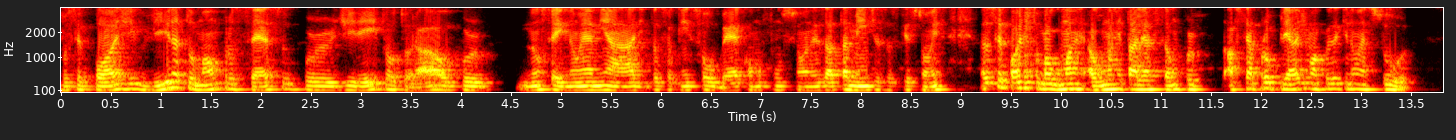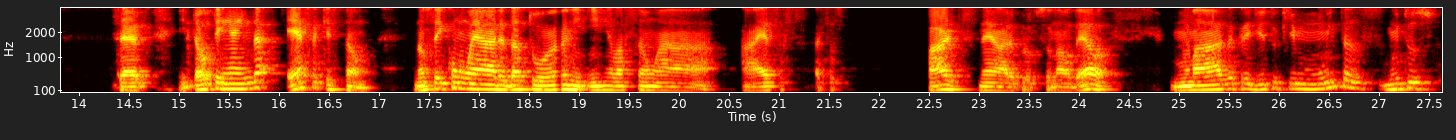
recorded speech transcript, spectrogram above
você pode vir a tomar um processo por direito autoral, por não sei, não é a minha área, então se alguém souber como funciona exatamente essas questões, mas você pode tomar alguma, alguma retaliação por se apropriar de uma coisa que não é sua, certo? Então tem ainda essa questão. Não sei como é a área da Tuane em relação a, a essas, essas partes, né, a área profissional dela, mas acredito que muitas, muitos,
